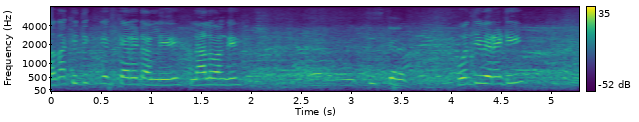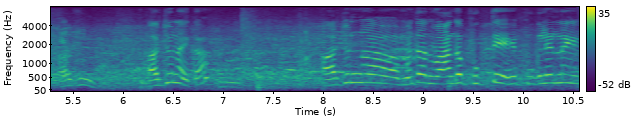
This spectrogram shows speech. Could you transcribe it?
दादा किती कॅ- कॅरेट आणले? लाल वांगे? तीस कॅरेट. कोणती व्हेरायटी अर्जुन. अर्जुन आहे का? अर्जुन म्हणतात वांग फुगते हे फुगलेलं नाही.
